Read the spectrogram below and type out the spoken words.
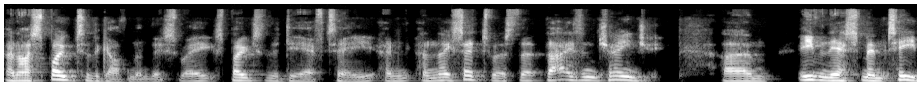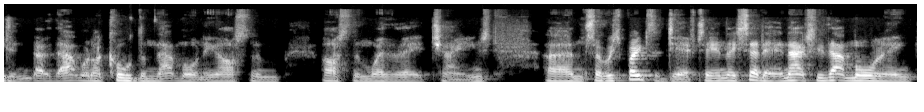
And I spoke to the government this week, spoke to the DFT, and and they said to us that that isn't changing. Um, even the SMMT didn't know that when I called them that morning, asked them asked them whether they had changed. Um, so we spoke to the DFT and they said it. And actually, that morning,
